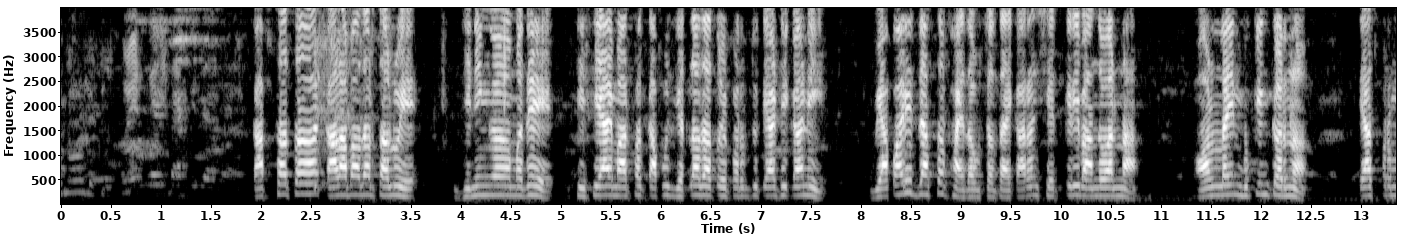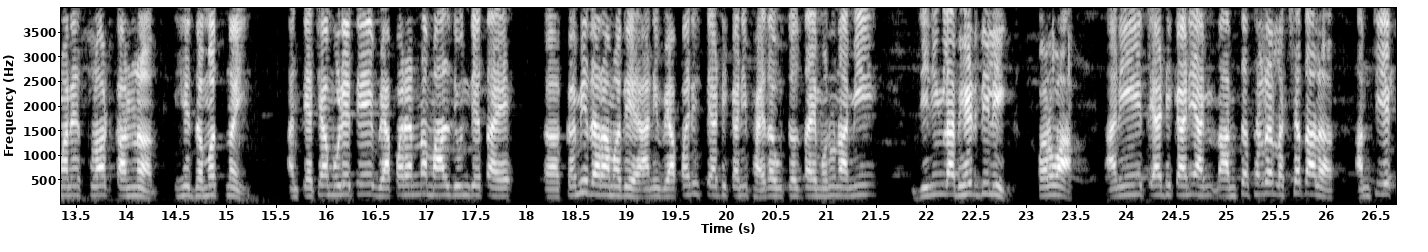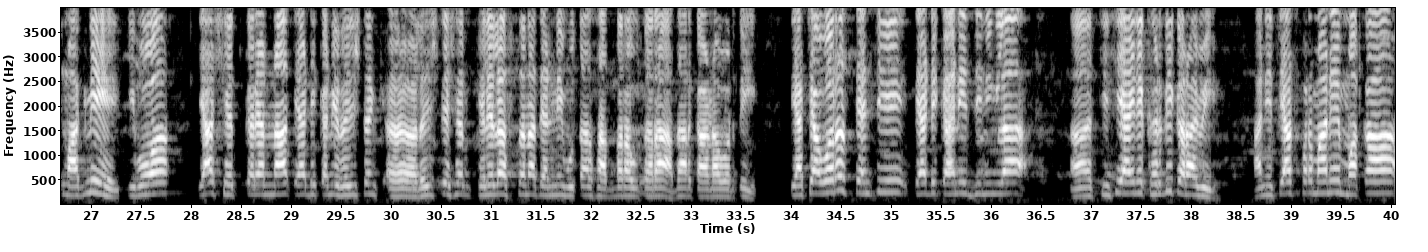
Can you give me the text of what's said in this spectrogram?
कापसाचा काळा बाजार चालू आहे. जिनिंगमध्ये सीसीआय मार्फत कापूस घेतला जातोय परंतु त्या ठिकाणी व्यापारीच जास्त फायदा उचलत आहे कारण शेतकरी बांधवांना ऑनलाईन बुकिंग करणं त्याचप्रमाणे स्लॉट काढणं हे जमत नाही. आणि त्याच्यामुळे ते व्यापाऱ्यांना माल देऊन देत आहे कमी दरामध्ये आणि व्यापारीच त्या ठिकाणी फायदा उचलत आहे म्हणून आम्ही जिनिंगला भेट दिली. परवा आणि त्या ठिकाणी आम आमचं सगळं लक्षात आलं. आमची एक मागणी आहे की बुवा त्या शेतकऱ्यांना त्या ठिकाणी रजिस्टर रजिस्ट्रेशन केलेलं असतं ना त्यांनी उतार सातबारा उतारा आधार कार्डावरती त्याच्यावरच त्यांची त्या ठिकाणी जिनिंगला सी सी आयने खरेदी करावी. आणि त्याचप्रमाणे मका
